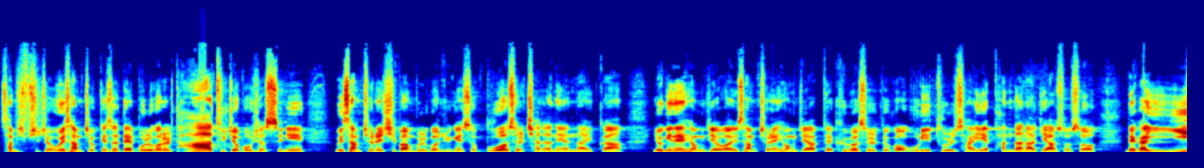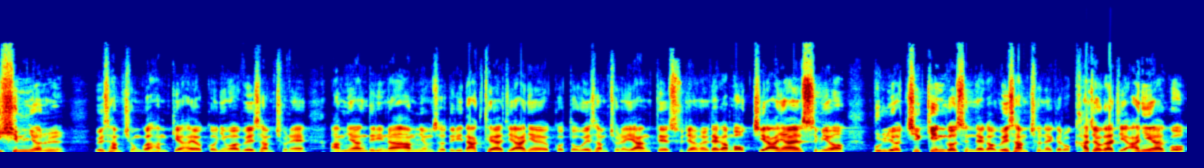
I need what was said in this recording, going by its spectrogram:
37절 외삼촌께서 내 물건을 다 뒤져보셨으니 외삼촌의 집안 물건 중에서 무엇을 찾아내었나이까 여기 내 형제와 외삼촌의 형제 앞에 그것을 두고 우리 둘 사이에 판단하게 하소서 내가 이 20년을 외삼촌과 함께 하였거니와 외삼촌의 암양들이나 암염소들이 낙태하지 아니하였고 또 외삼촌의 양떼 수장을 내가 먹지 아니하였으며 물려 찢긴 것은 내가 외삼촌에게로 가져가지 아니하고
